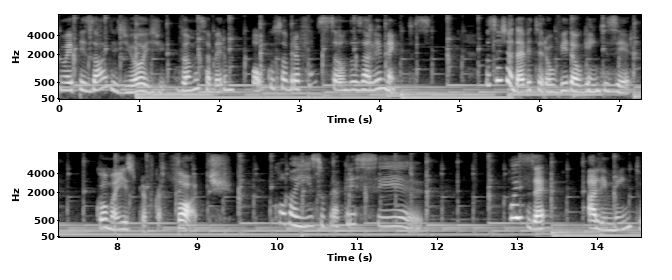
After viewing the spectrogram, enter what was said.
No episódio de hoje, vamos saber um pouco sobre a função dos alimentos. Você já deve ter ouvido alguém dizer: coma isso para ficar forte, coma isso para crescer. Pois é, alimento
